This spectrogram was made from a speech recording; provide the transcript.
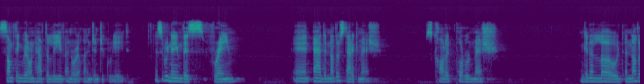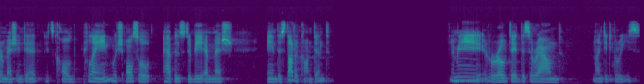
Something we don't have to leave Unreal Engine to create. Let's rename this frame and add another static mesh. Let's call it portal mesh. I'm gonna load another mesh into it. It's called plane, which also happens to be a mesh in the starter content. Let me rotate this around 90 degrees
